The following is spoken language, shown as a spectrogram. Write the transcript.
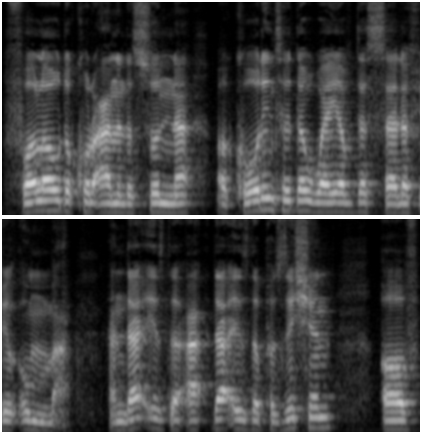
follow the Quran and the Sunnah according to the way of the Salafil Ummah. And that is the, uh, that is the position of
